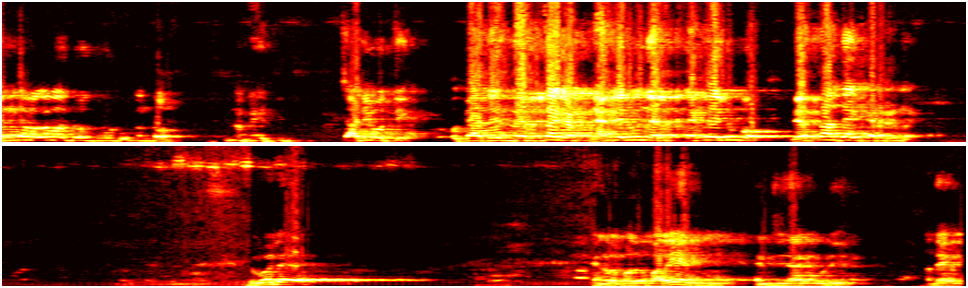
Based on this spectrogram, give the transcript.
നിന്റെ വക മറ്റും കൂട്ടുന്നുണ്ടോ ചളി ഒത്തി അദ്ദേഹം നിലത്താ ഞാൻ ചെല്ലുമ്പോ നില ഞങ്ങൾ ചെല്ലുമ്പോ നിലത്താ അദ്ദേഹം കിടക്കുന്നത് ഇതുപോലെ ഞങ്ങളിപ്പോ അത് പറയായിരുന്നു. എം ജി ഞാനും കൂടി അദ്ദേഹം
